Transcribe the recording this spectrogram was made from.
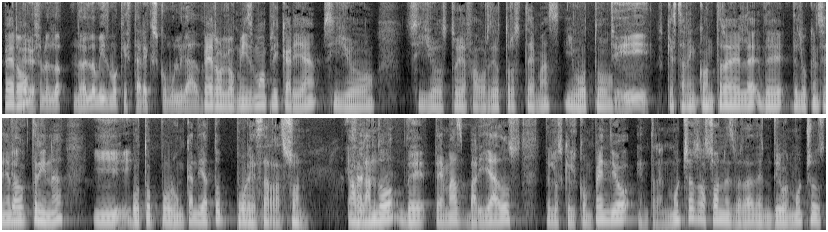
Pero, pero eso no es, lo, no es lo mismo que estar excomulgado. Pero lo mismo aplicaría si yo si yo estoy a favor de otros temas y voto sí. que están en contra de, de, de lo que enseña sí. la doctrina y sí. voto por un candidato por esa razón. Exacto. hablando de temas variados de los que el compendio entra en muchas razones, ¿verdad? En, digo, en muchos,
